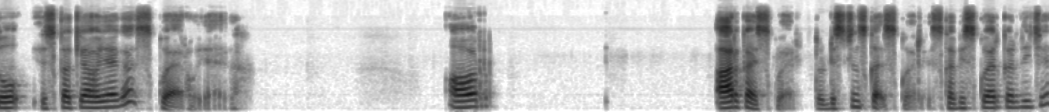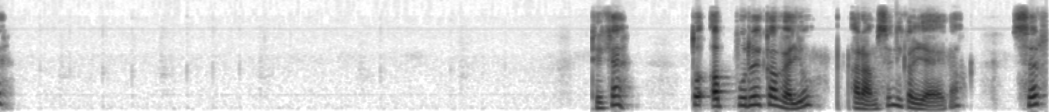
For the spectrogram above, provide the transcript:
तो इसका क्या हो जाएगा? स्क्वायर हो जाएगा। और आर का स्क्वायर तो डिस्टेंस का स्क्वायर, इसका भी स्क्वायर कर दीजिए। ठीक है? तो अब पूरे का वैल्यू आराम से निकल जाएगा। सिर्फ़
